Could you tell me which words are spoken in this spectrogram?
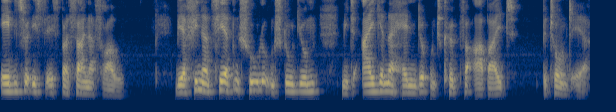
ebenso ist es bei seiner Frau. Wir finanzierten Schule und Studium mit eigener Hände und Köpfearbeit, betont er.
